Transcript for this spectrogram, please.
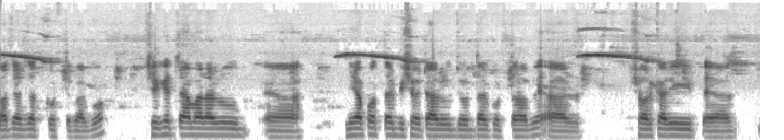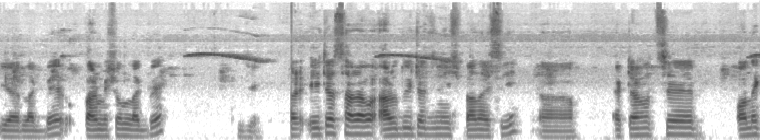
বাজারজাত করতে পারব। সেক্ষেত্রে আমার আরও নিরাপত্তার বিষয়টা আরও জোরদার করতে হবে আর সরকারি আহ, ইয়ে লাগবে পারমিশন লাগবে। জি। আর এটা ছাড়াও আরও দুইটা জিনিস বানাইছি। একটা হচ্ছে অনেক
